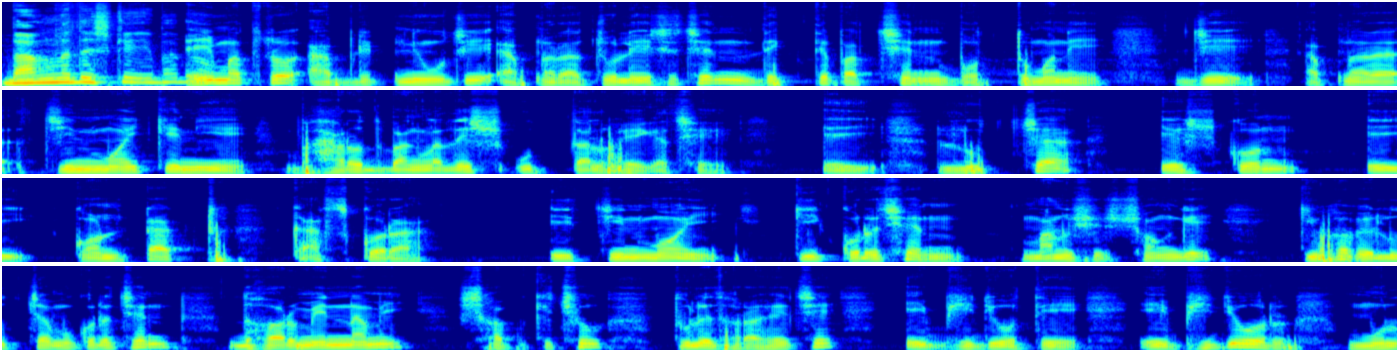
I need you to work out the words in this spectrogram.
বাংলাদেশকে এভাবে এইমাত্র আপডেট নিউজে আপনারা চলে এসেছেন। দেখতে পাচ্ছেন বর্তমানে যে আপনারা চিন্ময়কে নিয়ে ভারত বাংলাদেশ উত্তাল হয়ে গেছে। এই লুচ্চা এসকন এই কন্ট্যাক্ট কাজ করা, এই চিন্ময় কি করেছেন? মানুষের সঙ্গে কীভাবে লুচ্চামো করেছেন? ধর্মের নামে সব কিছু তুলে ধরা হয়েছে এই ভিডিওতে। এই ভিডিওর মূল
